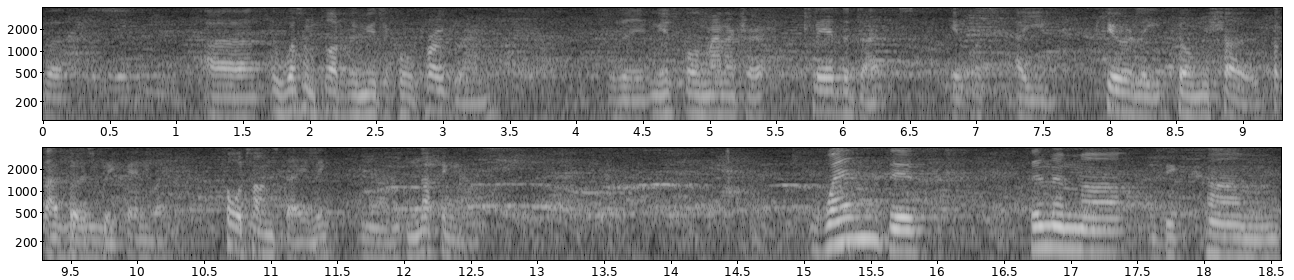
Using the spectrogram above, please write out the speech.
that uh, it wasn't part of a musical program. The musical manager cleared the decks. It was a purely film show for that first week, anyway. Four times daily, Yeah. nothing else. When did cinema become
